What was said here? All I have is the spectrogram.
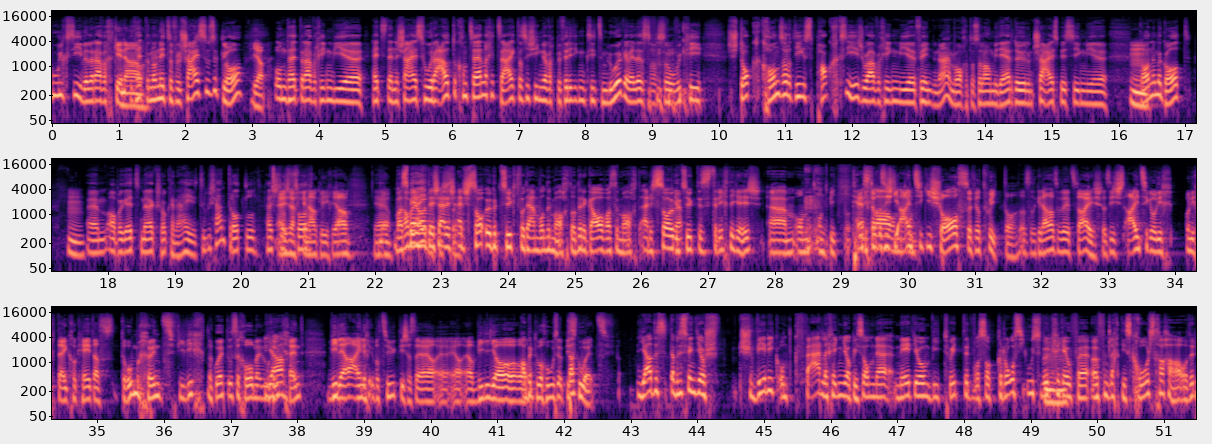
cool gewesen, weil er einfach, genau. hat er noch nicht so viel Scheiß rausgelassen. Ja. Und hat er einfach irgendwie, äh, hat es diesen scheiß hure Autokonzerne gezeigt, das ist irgendwie einfach befriedigend gewesen zum Schauen, weil es einfach so wirklich stockkonservatives Pack war, wo einfach irgendwie finden, nein, wir machen das so lange mit Erdöl und Scheiß, bis es irgendwie mhm. gar nicht mehr geht. Hm. Ähm, aber jetzt merkst du, okay, nein, du bist ein Trottel. Hast er ist so genau gleich, ja. Yeah. Was aber mir halt ist, er ist, er ist so überzeugt von dem, was er macht, oder? Egal, was er macht. Er ist so überzeugt, ja. dass es das Richtige ist. Ähm, und, und bei Tesla... Ich glaube, das ist die einzige Chance für Twitter. Also genau das, was du jetzt sagst. Das ist das Einzige, wo ich, wo ich denke, okay, das, darum könnte es vielleicht noch gut rauskommen, wenn man ja. Glück kennt, weil er eigentlich überzeugt ist. Also er, er, er will ja aber durchaus etwas das, Gutes. Ja, das, aber das finde ich auch schwierig und gefährlich irgendwie bei so einem Medium wie Twitter, wo so grosse Auswirkungen mhm. auf den öffentlichen Diskurs kann haben, oder?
